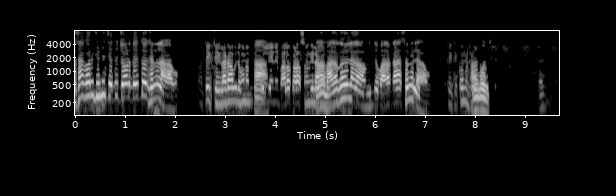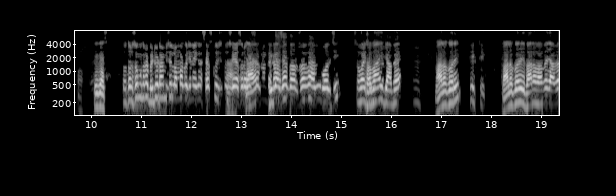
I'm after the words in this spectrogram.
আশা করেছিলি যদি জোর দেই তো এখানে লাগাবো। ঠিক ঠিক লাগাবো যখন আপনি হ্যাঁ। বললেন এই ভালো কাড়ার সঙ্গে হ্যাঁ, লাগাবো। ভালো করে লাগাবো কিন্তু ভালো কাড়ার সঙ্গে লাগাবো। ঠিক ঠিক কমিটি আমি বলছি। ঠিক আছে। তো দর্শক বন্ধুরা ভিডিওটা আমি সে লম্বা করছি না এখানে শেষ করছি। তো সেই আসলে যাই হোক, ঠিক আছে দর্শক আমি বলছি। সবাই সবাই যাবে। হুম। ভালো করে। ঠিক ঠিক। ভালো করে ভালোভাবে যাবে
